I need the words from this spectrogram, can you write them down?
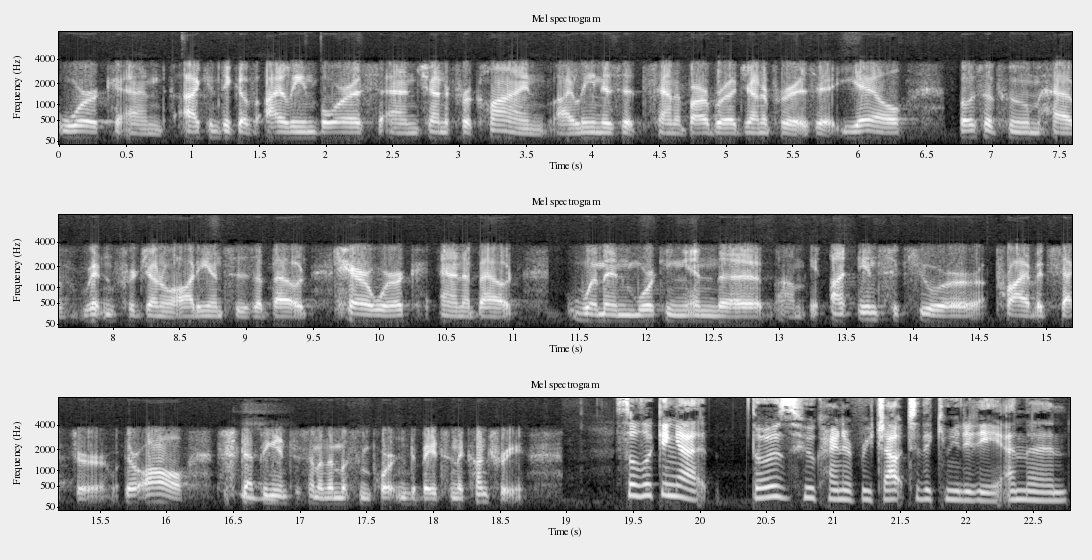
work. And I can think of Eileen Boris and Jennifer Klein. Eileen is at Santa Barbara, Jennifer is at Yale, both of whom have written for general audiences about care work and about women working in the um, insecure private sector. They're all stepping mm-hmm. into some of the most important debates in the country. So, looking at those who kind of reach out to the community and then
